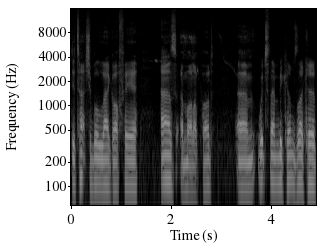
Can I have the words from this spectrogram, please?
detachable leg off here as a monopod, um, which then becomes like a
